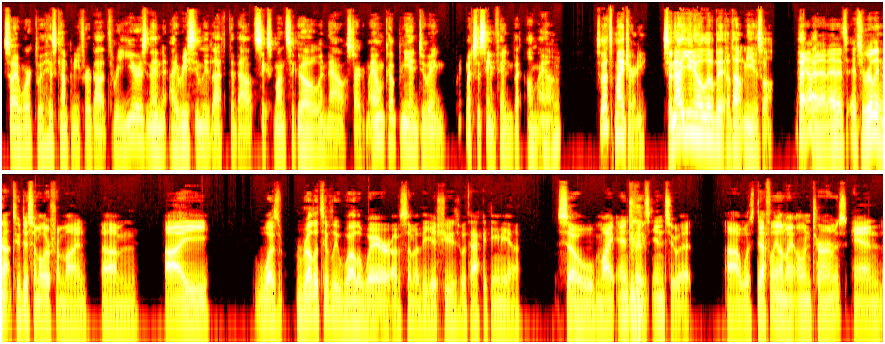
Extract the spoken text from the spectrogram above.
So I worked with his company for about three years. And then I recently left about six months ago and now started my own company and doing pretty much the same thing, but on my mm-hmm. own. So that's my journey. So now you know a little bit about me as well yeah, man, and it's it's really not too dissimilar from mine. Um, I was relatively well aware of some of the issues with academia, so my mm-hmm. entrance mm-hmm. into it uh, was definitely on my own terms, and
